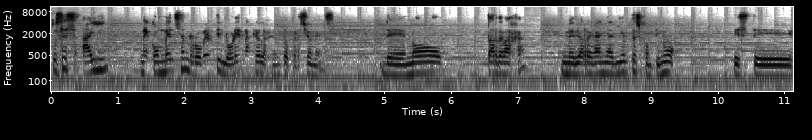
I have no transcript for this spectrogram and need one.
Entonces ahí me convencen Roberto y Lorena, que era la gerente de operaciones, de no dar de baja y medio a regañadientes continuó. Este,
